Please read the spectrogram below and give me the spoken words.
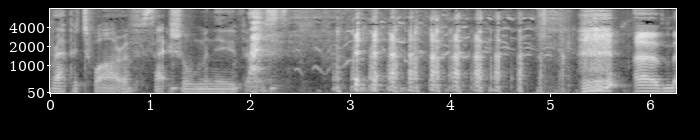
repertoire of sexual manoeuvres. um,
